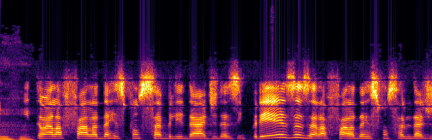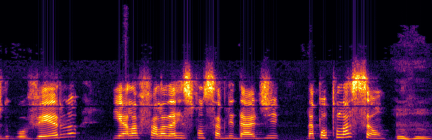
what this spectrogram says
Uhum. Então, ela fala da responsabilidade das empresas, ela fala da responsabilidade do governo e ela fala da responsabilidade da população. Uhum.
